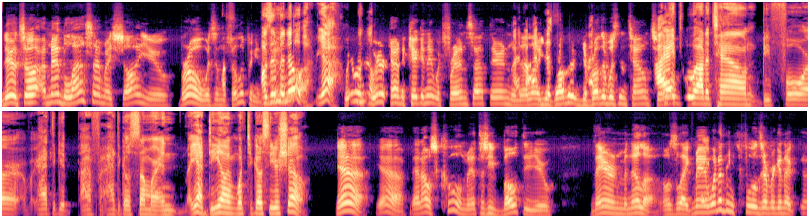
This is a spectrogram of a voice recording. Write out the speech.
Dude, so uh, I mean, the last time I saw you, bro, was in the Philippines. I was in. Manila. Yeah, We were Manila. we were kind of kicking it with friends out there in I know, Manila. Your just- brother, your brother was in town too. I flew out of town before I had to get. I had to go somewhere, and yeah, Dion went to go see your show. Yeah, yeah, man, that was cool, man, to see both of you there in Manila. I was like, man, when are these fools ever gonna uh,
